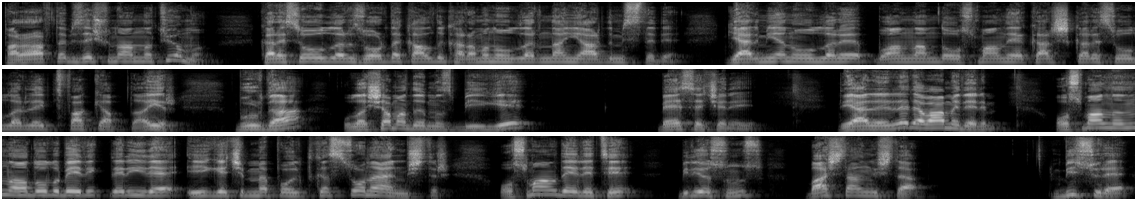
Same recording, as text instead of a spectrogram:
Paragrafta bize şunu anlatıyor mu? Karaseoğulları zorda kaldı Karamanoğullarından yardım istedi. Germiyanoğulları bu anlamda Osmanlı'ya karşı Karaseoğulları ile ittifak yaptı. Hayır burada ulaşamadığımız bilgi B seçeneği. Diğerleriyle devam edelim. Osmanlı'nın Anadolu beylikleriyle iyi geçinme politikası sona ermiştir. Osmanlı Devleti biliyorsunuz başlangıçta bir süre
